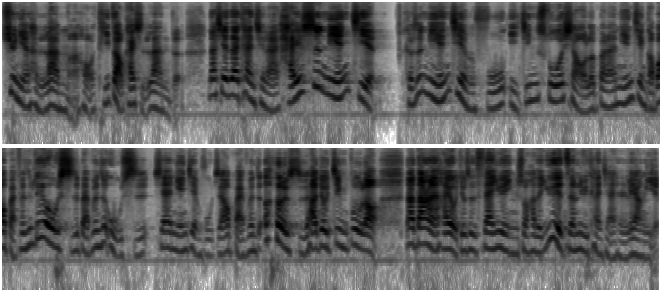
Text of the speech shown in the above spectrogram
去年很烂嘛，哈，提早开始烂的。那现在看起来还是年减，可是年减幅已经缩小了。本来年减搞不好百分之六十、百分之五十，现在年减幅只要百分之二十，它就进步了。那当然还有就是三月营收，它的月增率看起来很亮眼。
